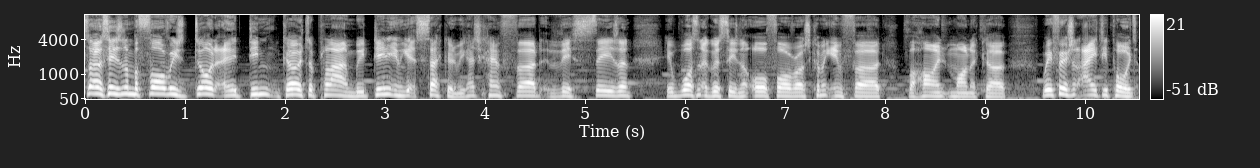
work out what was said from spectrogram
So season number four is done. And it didn't go to plan. We didn't even get second. We actually came third this season. It wasn't a good season at all for us. Coming in third behind Monaco. We finished on 80 points,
